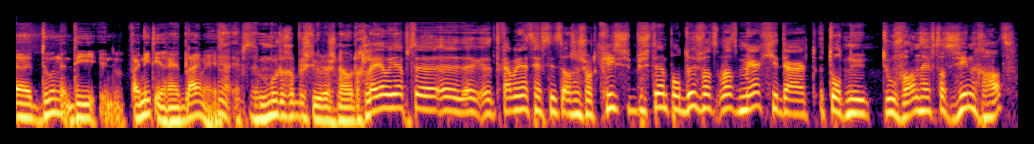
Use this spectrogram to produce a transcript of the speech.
uh, doen die, waar niet iedereen blij mee is. Ja, je hebt moedige bestuurders nodig. Leo, je hebt, uh, het kabinet heeft dit als een soort crisis bestempeld. Dus wat, wat merk je daar tot nu toe van? Heeft dat zin gehad?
